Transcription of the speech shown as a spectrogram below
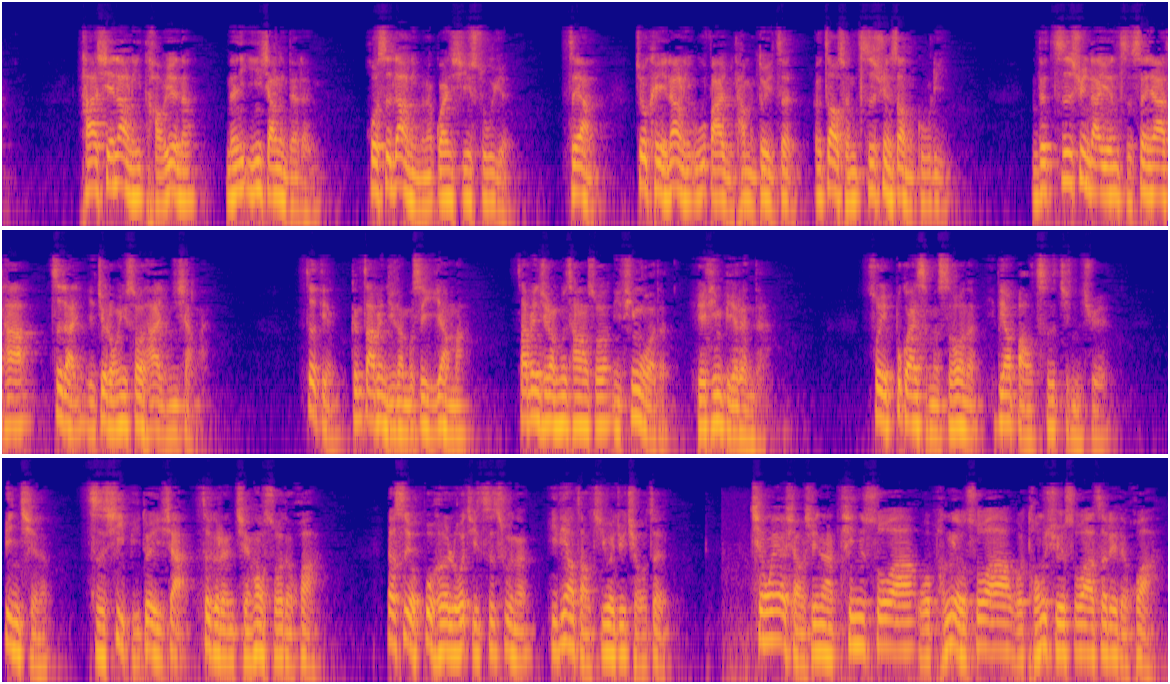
他先让你讨厌呢，能影响你的人，或是让你们的关系疏远，这样就可以让你无法与他们对阵，而造成资讯上的孤立。你的资讯来源只剩下他，自然也就容易受他影响了。这点跟诈骗集团不是一样吗？诈骗集团不常常说：“你听我的，别听别人的。”所以不管什么时候呢，一定要保持警觉，并且呢，仔细比对一下这个人前后说的话，要是有不合逻辑之处呢，一定要找机会去求证，千万要小心啊！听说啊，我朋友说啊，我同学说啊这类的话，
